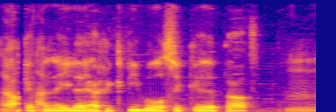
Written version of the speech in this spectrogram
ja. ik heb nou, een hele erge kriebel als ik eh, praat. mhm.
